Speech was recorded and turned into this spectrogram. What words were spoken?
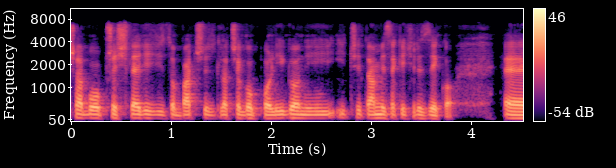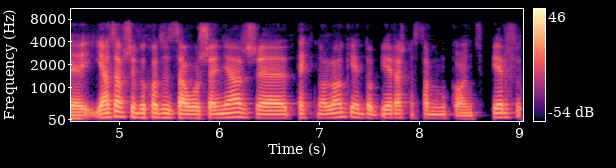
trzeba było prześledzić i zobaczyć, dlaczego poligon i, i czy tam jest jakieś ryzyko. E, ja zawsze wychodzę z założenia, że technologię dobierasz na samym końcu. Pierw e,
